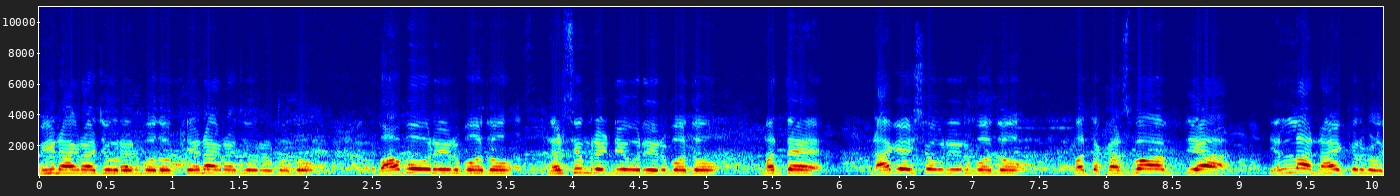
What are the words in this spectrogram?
ಬಿ ನಾಗರಾಜ್ ಅವರು ಇರ್ಬೋದು, ಕೆ ನಾಗರಾಜ್ ಅವರು ಇರ್ಬೋದು, ಬಾಬು ಅವರು ಇರ್ಬೋದು ನರಸಿಂಹರೆಡ್ಡಿ ಅವರು ಇರ್ಬೋದು, ಮತ್ತು ನಾಗೇಶ್ ಅವರು ಇರ್ಬೋದು, ಮತ್ತು ಕಸ್ಬಾ ವ್ಯಾಪ್ತಿಯ ಎಲ್ಲ ನಾಯಕರುಗಳು,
